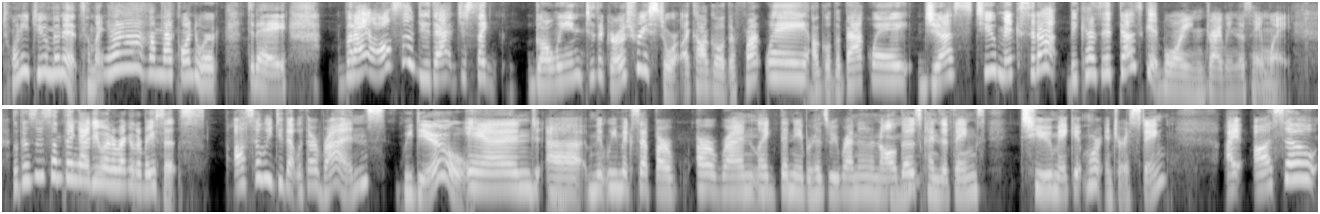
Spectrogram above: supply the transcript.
22 minutes. I'm like, ah, I'm not going to work today. But I also do that just like going to the grocery store. Like I'll go the front way, I'll go the back way just to mix it up because it does get boring driving the same way. So this is something I do on a regular basis. also, we do that with our runs. We do. and uh, we mix up our our run, like the neighborhoods we run in, and all those kinds of things to make it more interesting. I also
